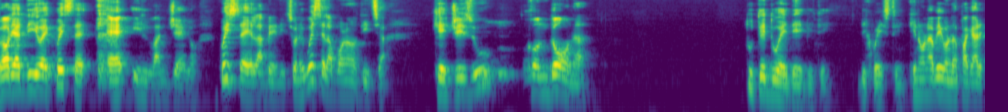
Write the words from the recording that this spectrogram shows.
gloria a Dio, e questo è il Vangelo, questa è la benedizione, questa è la buona notizia, che Gesù condona tutti e due i debiti di questi che non avevano da pagare.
